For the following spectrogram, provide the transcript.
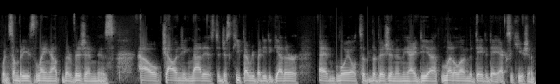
when somebody's laying out their vision is how challenging that is to just keep everybody together and loyal to the vision and the idea, let alone the day to day execution.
